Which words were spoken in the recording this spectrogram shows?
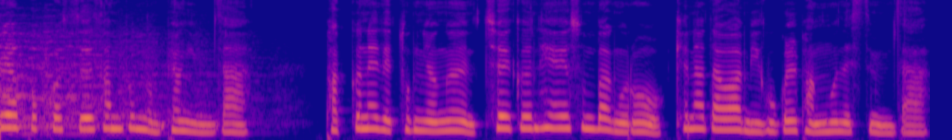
포커스 3분 논평입니다. 박근혜 대통령은 최근 해외 순방으로 캐나다와 미국을 방문했습니다.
